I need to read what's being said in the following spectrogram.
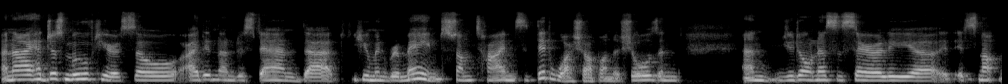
And I had just moved here, so I didn't understand that human remains sometimes did wash up on the shores, and and you don't necessarily. Uh, it, it's not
